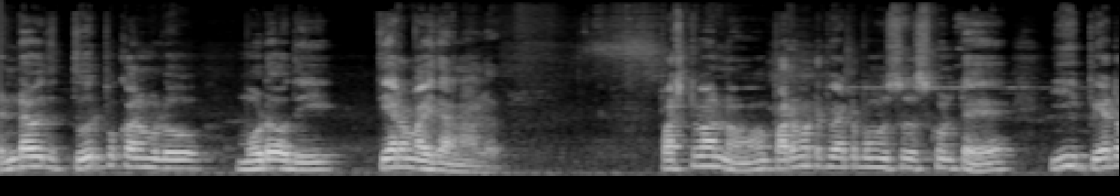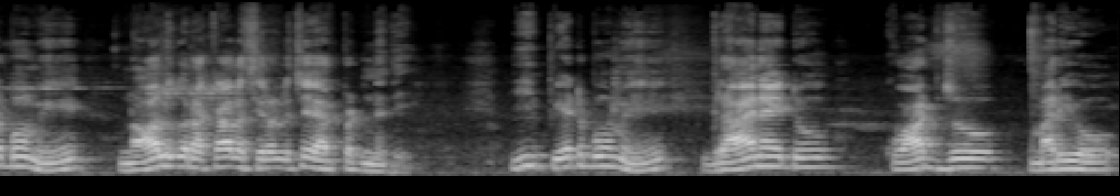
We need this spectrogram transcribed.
రెండవది తూర్పు కనుమలు మూడవది తీర మైదానాలు. ఫస్ట్ వన్ పడమట పీఠభూమి చూసుకుంటే ఈ పీఠభూమి నాలుగు రకాల శిలలచే ఏర్పడినది. ఈ పీఠభూమి గ్రానైటు క్వాడ్జు మరియు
